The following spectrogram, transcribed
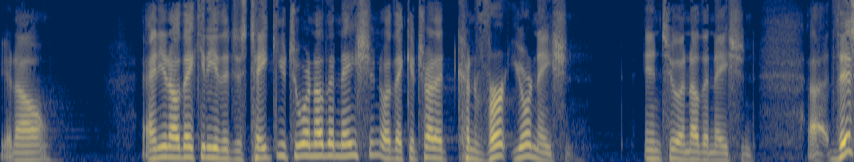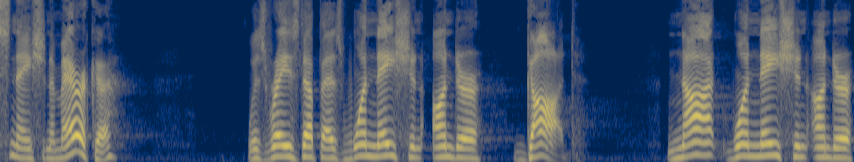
you know. And, you know, they can either just take you to another nation or they could try to convert your nation into another nation. Uh, this nation, America, was raised up as one nation under God, not one nation under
